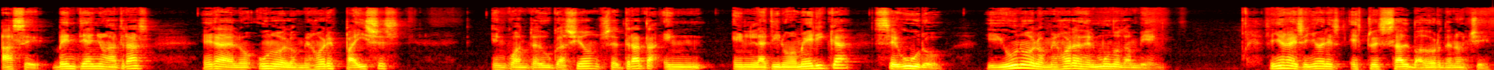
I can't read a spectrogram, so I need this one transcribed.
hace 20 años atrás era uno de los mejores países en cuanto a educación se trata en, Latinoamérica seguro y uno de los mejores del mundo también. Señoras y señores, esto es Salvador de Noche,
